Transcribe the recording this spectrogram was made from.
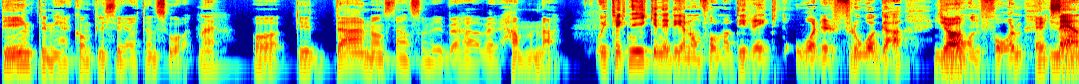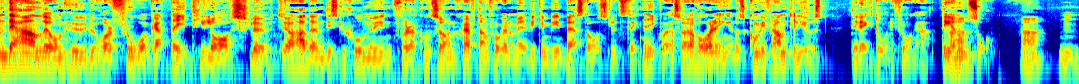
Det är inte mer komplicerat än så. Nej. Och det är där någonstans som vi behöver hamna. Och i tekniken är det någon form av direkt orderfråga Ja, i någon form. exakt. Men det handlar om hur du har frågat dig till avslut. Jag hade en diskussion med min förra koncernchef han frågade mig vilken min bästa avslutsteknik var. Jag sa jag har ingen och så kom vi fram till just direkt orderfråga. Det är Ja. nog så. Ja. Mm.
